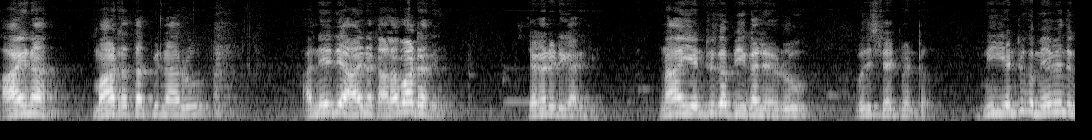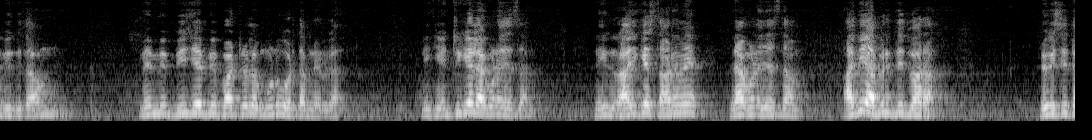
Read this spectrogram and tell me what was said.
ఆయన మాట తప్పినారు అనేది ఆయనకు అలవాటు అది జగన్ రెడ్డి గారికి. నా ఎంట్రుక పీకలేరు ఇది స్టేట్మెంట్ నీ ఎంట్రుక మేమెందుకు పీకుతాం? మేము మీ బీజేపీ పార్టీలో ముందు కొడతాం నేరుగా. నీకు ఎంట్రికే లేకుండా చేస్తాం నీకు రాజకీయ స్థానమే లేకుండా చేస్తాం. అది అభివృద్ధి ద్వారా వికసిత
